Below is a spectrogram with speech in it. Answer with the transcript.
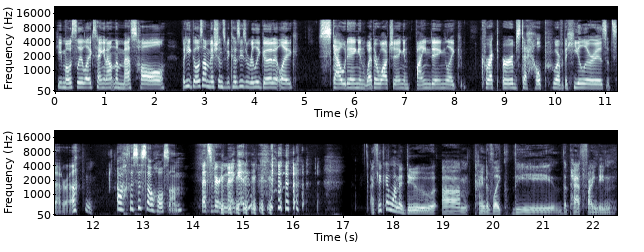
He mostly likes hanging out in the mess hall, but he goes on missions because he's really good at like scouting and weather watching and finding like correct herbs to help whoever the healer is, etc. Oh, this is so wholesome. That's very Megan. I think I want to do um kind of like the the pathfinding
